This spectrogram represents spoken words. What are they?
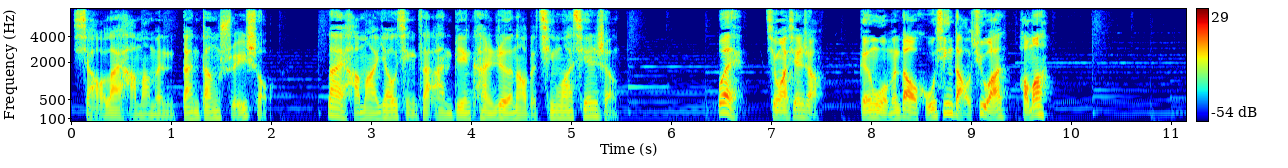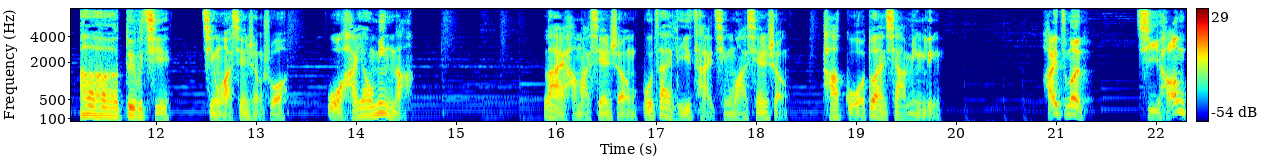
小癞蛤蟆们担当水手。癞蛤蟆邀请在岸边看热闹的青蛙先生：“喂，青蛙先生，跟我们到湖心岛去玩好吗？”“啊，对不起。”青蛙先生说，“我还要命呢。”癞蛤蟆先生不再理睬青蛙先生，他果断下命令：“孩子们，起航！”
